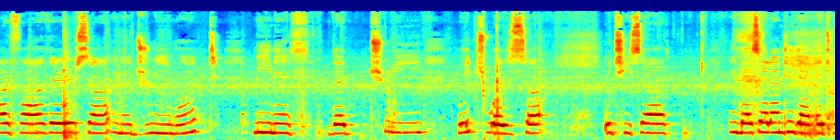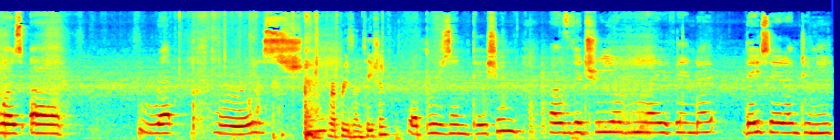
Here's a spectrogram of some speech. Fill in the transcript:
our father saw in a dream. What? Meaneth the tree which was saw, which he saw. And i said unto them it was a reparation. Representation. representation of the tree of life, and they said unto me,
